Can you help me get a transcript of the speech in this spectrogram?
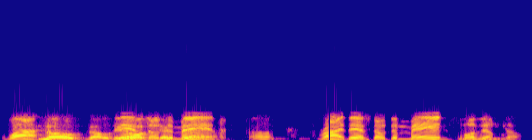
Why? No, no, they There's all no shut demand. down. Uh, Right. There's no demand for them Mm. though.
